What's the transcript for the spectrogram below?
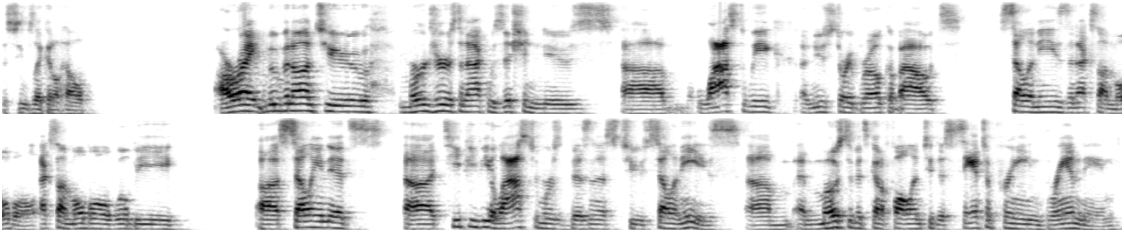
This seems like it'll help. All right, moving on to mergers and acquisition news. Uh, last week, a news story broke about Celanese and ExxonMobil. ExxonMobil will be uh, selling its uh, TPV elastomers business to Celanese, um, and most of it's going to fall into the Santoprene brand name,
